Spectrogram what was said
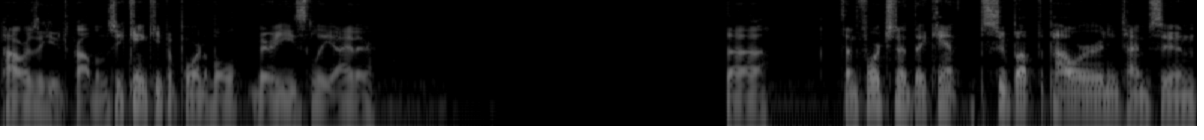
Power is a huge problem, so you can't keep it portable very easily either. Uh, it's unfortunate they can't soup up the power anytime soon,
